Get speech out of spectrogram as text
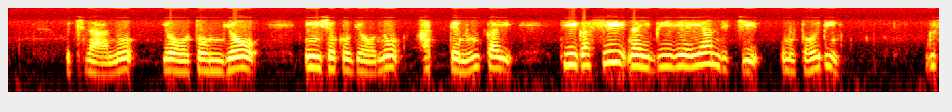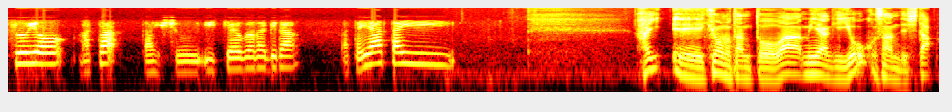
うちなあの養豚業飲食業の発展んかいティーガシーナイビリエやんりちうむといびん。ぐすうよまた来週いっちゃうがらびら。またやたい。はい、えー、今日の担当は宮城陽子さんでした。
